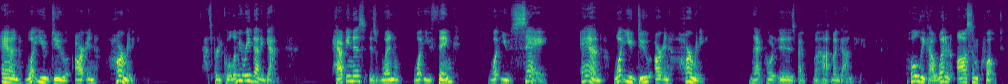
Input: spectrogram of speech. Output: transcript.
and what you do are in harmony. That's pretty cool. Let me read that again. Happiness is when what you think, what you say, and what you do are in harmony. And that quote is by Mahatma Gandhi. Holy cow, what an awesome quote.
